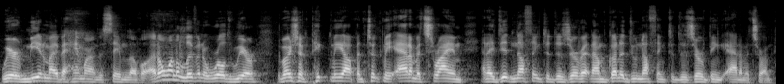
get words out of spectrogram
where me and my behemoth are on the same level. I don't want to live in a world where the Moshe picked me up and took me Adam Mitzrayim and I did nothing to deserve it, and I'm going to do nothing to deserve being Adam Mitzrayim.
